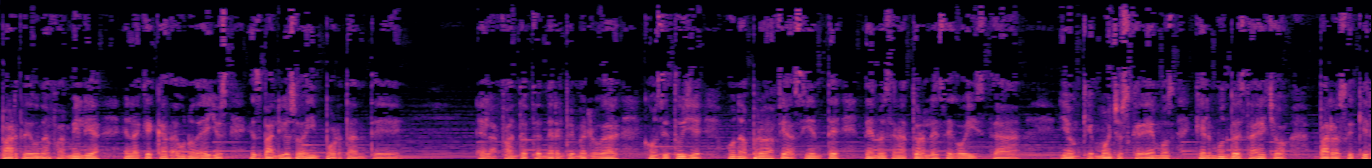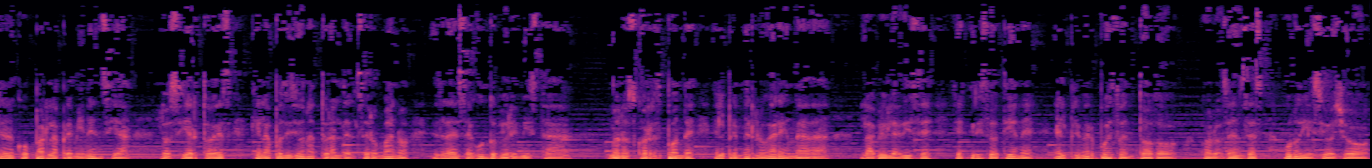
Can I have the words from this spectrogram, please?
parte de una familia en la que cada uno de ellos es valioso e importante. El afán de obtener el primer lugar constituye una prueba fehaciente de nuestra naturaleza egoísta, y aunque muchos creemos que el mundo está hecho para los que quieren ocupar la preeminencia, lo cierto es que la posición natural del ser humano es la de segundo violinista. No nos corresponde el primer lugar en nada. La Biblia dice que Cristo tiene el primer puesto en todo. Colosenses 1.18.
